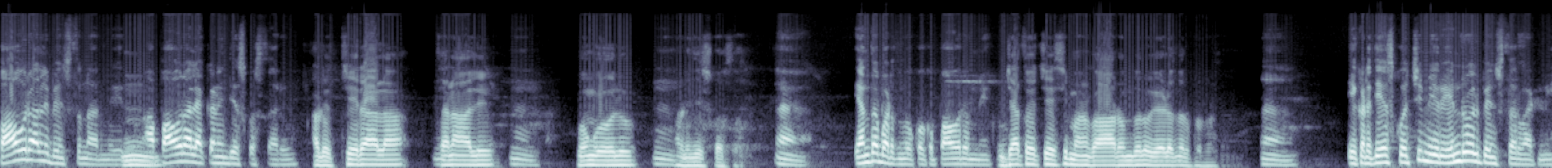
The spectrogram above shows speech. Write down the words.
పావురాల్ని పెంచుతున్నారు మీరు. ఆ పావురాలు ఎక్కడి నుంచి తీసుకొస్తారు అటు చీరాల తెనాలి. ఒంగోలు. అటు తీసుకొస్తాం ఆ. ఎంత పడుతుంది ఒక్కొక్క పావురం మీకు జత వచ్చేసి మనకు ఆరు వందలు ఏడు వందలు పడుతుంది. ఇక్కడ తీసుకొచ్చి మీరు ఎన్ని రోజులు పెంచుతారు వాటిని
